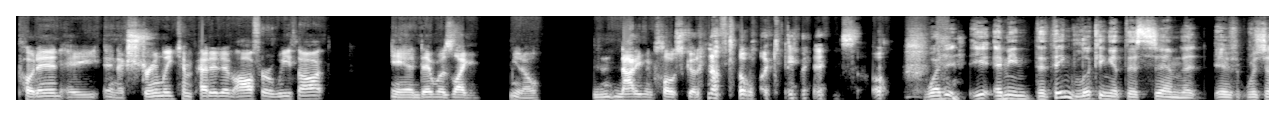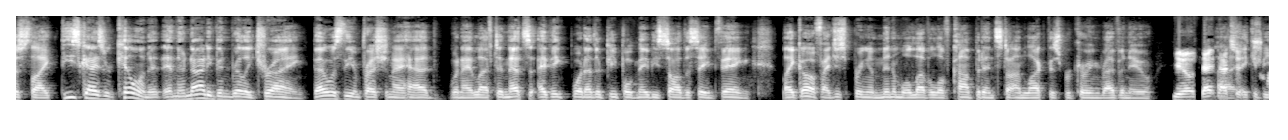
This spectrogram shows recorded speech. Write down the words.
put in a an extremely competitive offer. We thought, and it was like you know not even close good enough to what came in. So what it, I mean, the thing looking at this sim that it was just like these guys are killing it and they're not even really trying. That was the impression I had when I left, and that's I think what other people maybe saw the same thing. Like, oh, if I just bring a minimal level of competence to unlock this recurring revenue, you know that that's uh, a it could be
